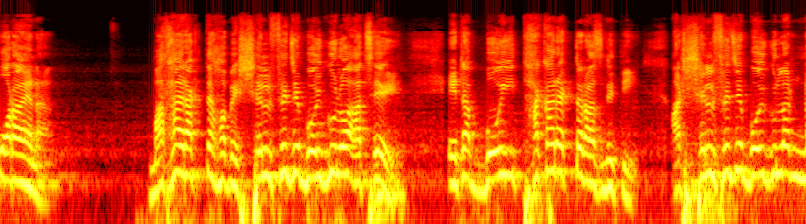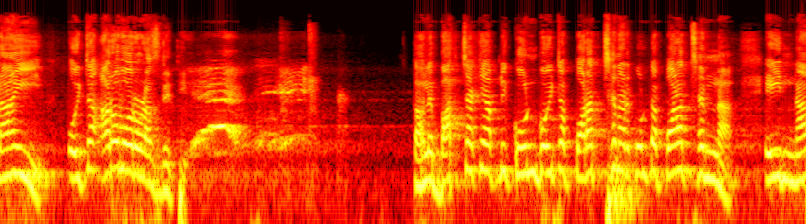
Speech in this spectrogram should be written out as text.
পড়ায় না। মাথায় রাখতে হবে শেলফে যে বইগুলো আছে, এটা বই থাকার একটা রাজনীতি। আর শেলফে যে বইগুলো নাই, ওইটা আরও বড় রাজনীতি। তাহলে বাচ্চাকে আপনি কোন বইটা পড়াচ্ছেন আর কোনটা পড়াচ্ছেন না, এই না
